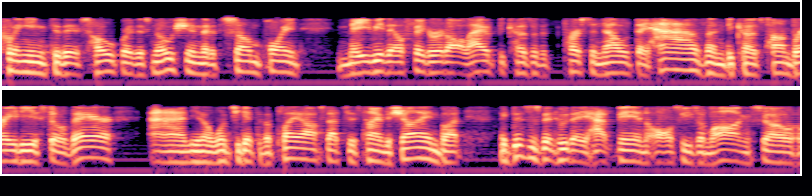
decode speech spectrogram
clinging to this hope or this notion that at some point maybe they'll figure it all out because of the personnel that they have and because Tom Brady is still there. And you know once you get to the playoffs, that's his time to shine. But like this has been who they have been all season long, so.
